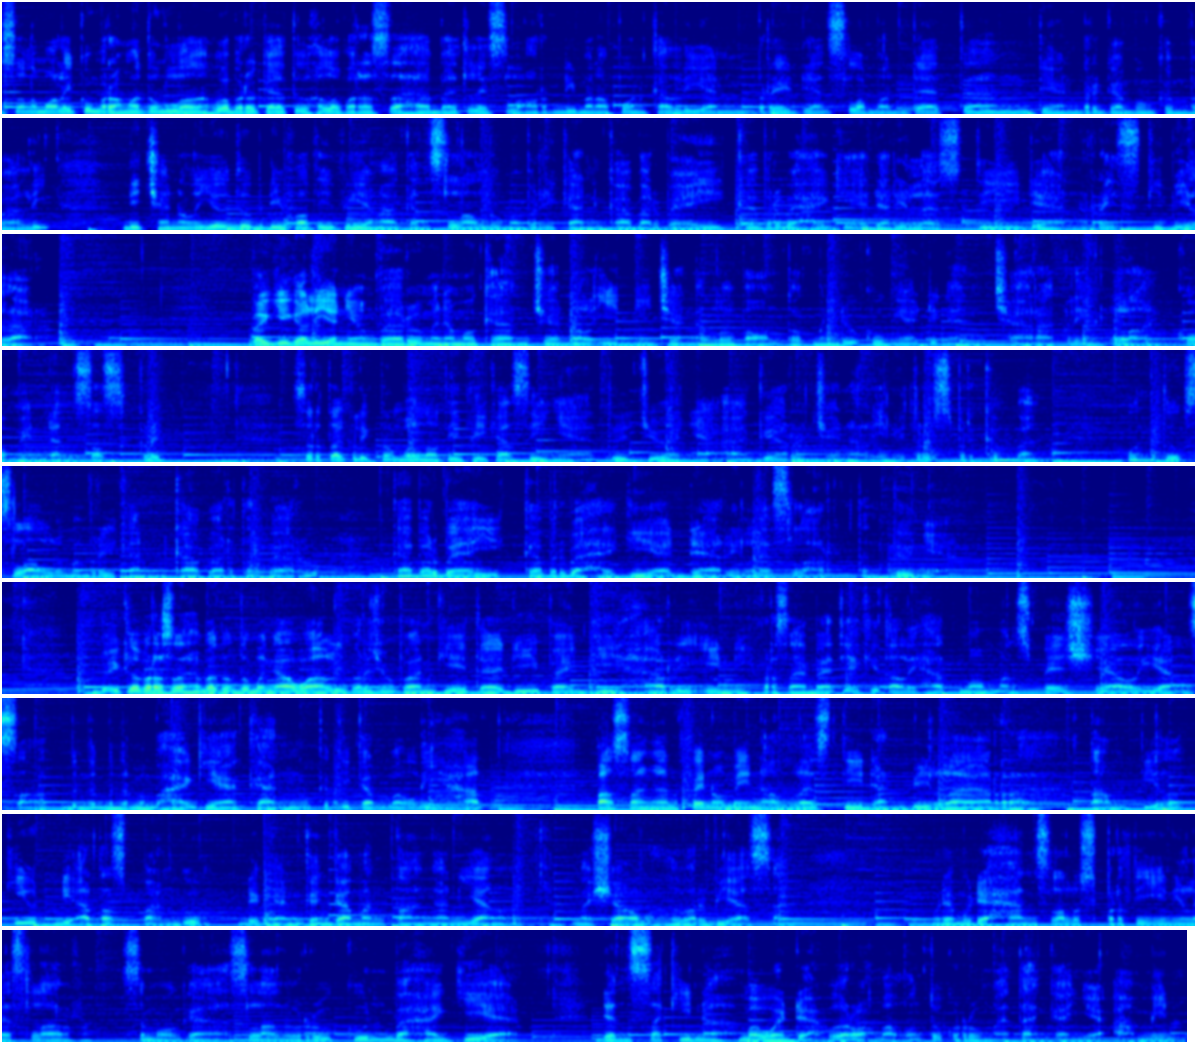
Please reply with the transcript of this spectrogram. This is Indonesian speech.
Assalamualaikum warahmatullahi wabarakatuh. Halo para sahabat Leslor Di mana pun kalian berada Selamat datang dan bergabung kembali Di channel Youtube Diva TV Yang akan selalu memberikan kabar baik Kabar bahagia dari Lesti dan Rizky Bilar. Bagi kalian yang baru menemukan channel ini Jangan lupa untuk mendukungnya Dengan cara klik like, komen, dan subscribe serta klik tombol notifikasinya tujuannya agar channel ini terus berkembang untuk selalu memberikan kabar terbaru, kabar baik, kabar bahagia dari Leslar tentunya. Baiklah para sahabat untuk mengawali perjumpaan kita di pagi hari ini Persahabat ya kita lihat momen spesial yang sangat benar-benar membahagiakan ketika melihat Pasangan fenomenal Lesti dan Bilar tampil cute di atas panggung dengan genggaman tangan yang Masya Allah luar biasa. Mudah-mudahan selalu seperti ini Leslar, semoga selalu rukun bahagia dan sakinah mawadah warahmah untuk rumah tangganya. Amin.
